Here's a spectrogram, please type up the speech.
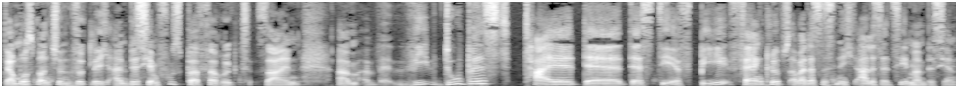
da muss man schon wirklich ein bisschen Fußball verrückt sein. Ähm, wie du bist Teil der, des DFB-Fanclubs, aber das ist nicht alles. Erzähl mal ein bisschen.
